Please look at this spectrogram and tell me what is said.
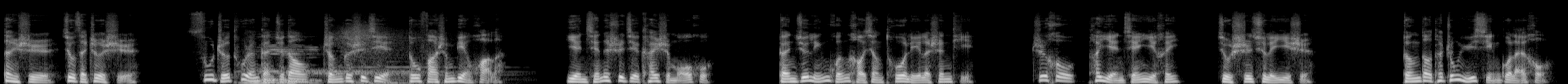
但是就在这时，苏哲突然感觉到整个世界都发生变化了，眼前的世界开始模糊，感觉灵魂好像脱离了身体。之后他眼前一黑，就失去了意识。等到他终于醒过来后，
